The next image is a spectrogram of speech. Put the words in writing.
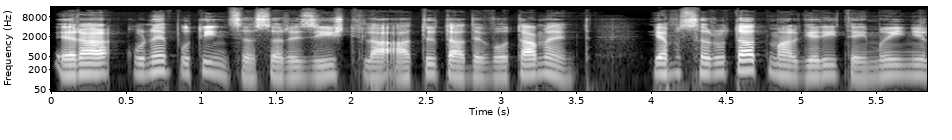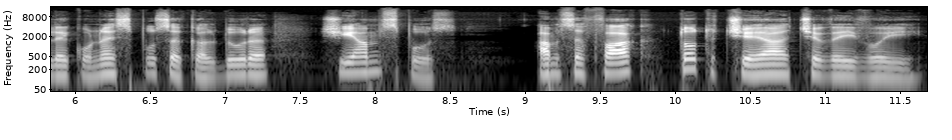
Era cu neputință să reziști la atâta devotament – I-am sărutat Margheritei mâinile cu nespusă căldură și i-am spus, am să fac tot ceea ce vei voi.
